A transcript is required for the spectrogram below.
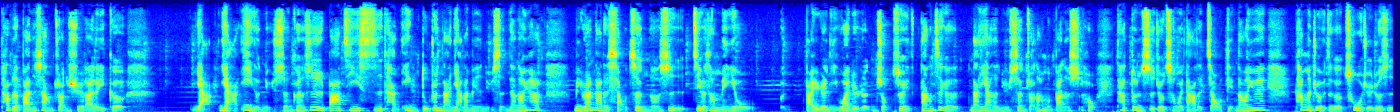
他们的班上转学来了一个亚亚裔的女生，可能是巴基斯坦、印度，就南亚那边的女生这样。然后因为他米兰达的小镇呢是基本上没有白人以外的人种，所以当这个南亚的女生转到他们班的时候，她顿时就成为大家的焦点。然后因为他们就有这个错觉，就是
